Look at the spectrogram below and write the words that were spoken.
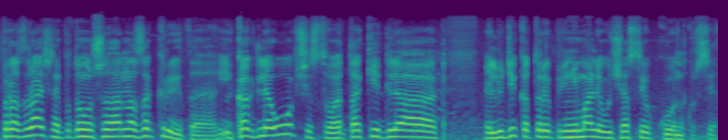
прозрачной, потому что она закрыта. И как для общества, так и для людей, которые принимали участие в конкурсе.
